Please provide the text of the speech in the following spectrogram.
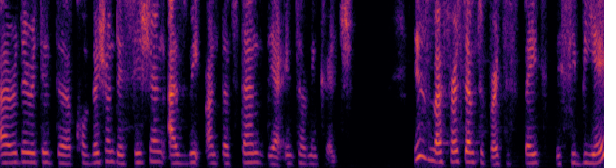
other related uh, convention decision as we understand their interlinkage. This is my first time to participate the CBA,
